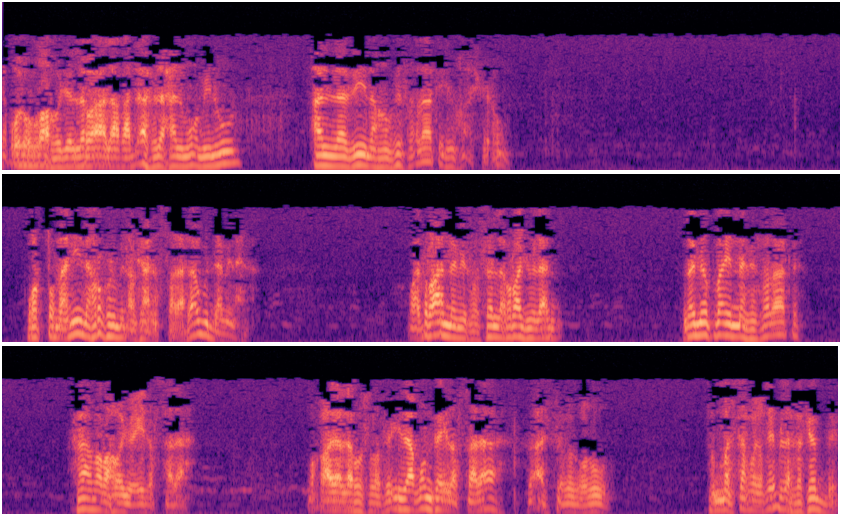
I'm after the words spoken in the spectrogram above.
يقول الله جل وعلا قد أفلح المؤمنون الذين هم في صلاتهم خاشعون. والطمأنينة ركن من أركان الصلاة لا بد منها. وقد رأى النبي صلى الله عليه وسلم رجلا لم يطمئن في صلاته فأمره أن يعيد الصلاة. وقال له صلى الله عليه وسلم إذا قمت إلى الصلاة فأسبغ الوضوء ثم استقبل القبلة فكبر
